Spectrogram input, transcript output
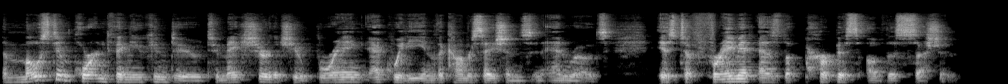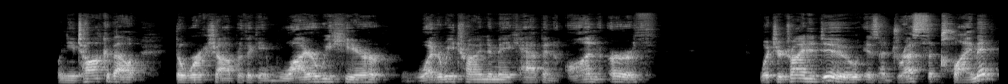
The most important thing you can do to make sure that you bring equity into the conversations in En-ROADS is to frame it as the purpose of the session. When you talk about the workshop or the game, why are we here? What are we trying to make happen on Earth? What you're trying to do is address the climate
